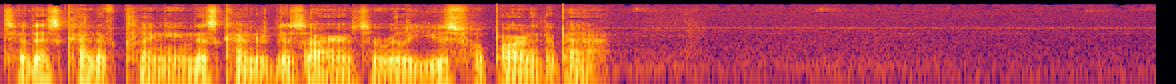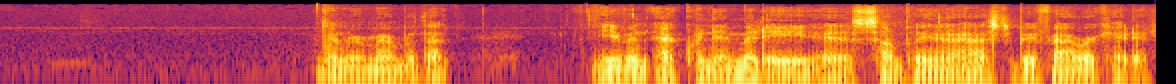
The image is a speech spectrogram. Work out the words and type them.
So this kind of clinging, this kind of desire is a really useful part of the path. And remember that even equanimity is something that has to be fabricated.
